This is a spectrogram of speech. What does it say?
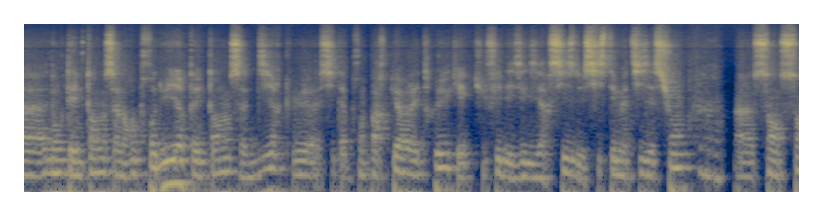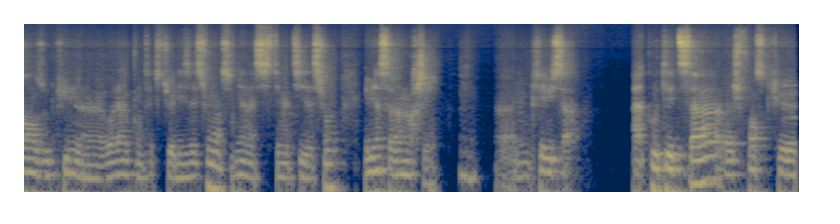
Euh, donc tu as une tendance à le reproduire, tu as une tendance à te dire que euh, si tu apprends par cœur les trucs et que tu fais des exercices de systématisation Ouais. euh, sans, sans aucune voilà, contextualisation, c'est bien la systématisation, eh bien ça va marcher. Mm. Euh, donc il y a eu ça. À côté de ça, je pense que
